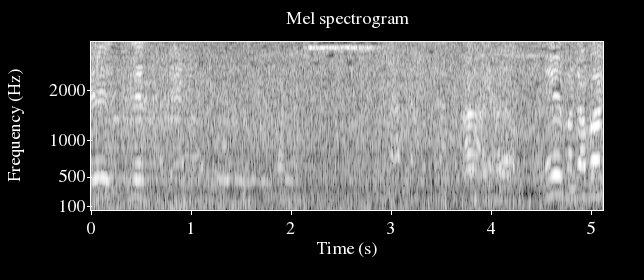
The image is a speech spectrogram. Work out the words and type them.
એ Eh, pendapat.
